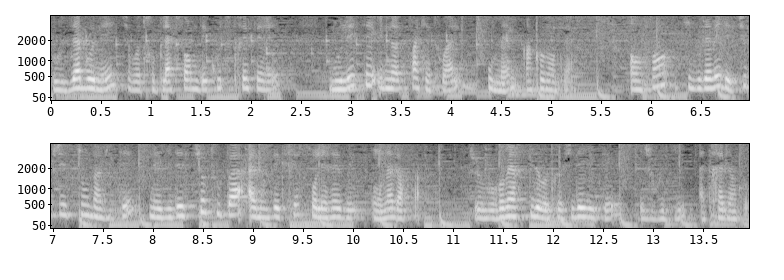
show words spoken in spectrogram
vous abonner sur votre plateforme d'écoute préférée, nous laisser une note 5 étoiles ou même un commentaire. Enfin, si vous avez des suggestions d'invités, n'hésitez surtout pas à nous écrire sur les réseaux, on adore ça. Je vous remercie de votre fidélité et je vous dis à très bientôt.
